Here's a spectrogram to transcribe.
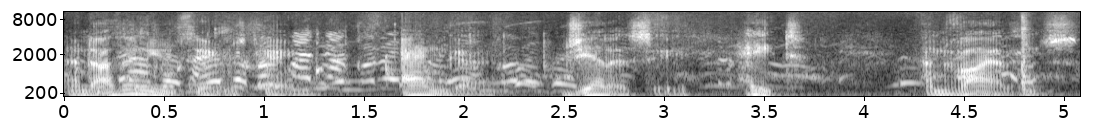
And other new things came anger, jealousy, hate, and violence.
